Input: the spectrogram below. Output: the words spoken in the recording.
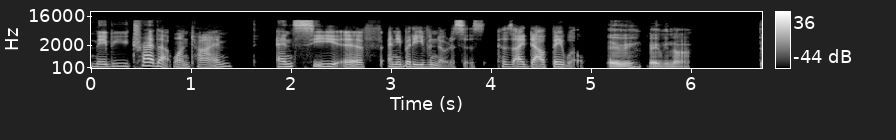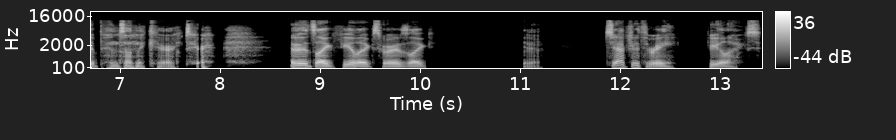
maybe you try that one time and see if anybody even notices, because I doubt they will. Maybe, maybe not. Depends on the character. If it's like Felix, where it's like, you know, chapter three, Felix.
